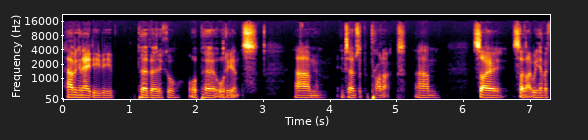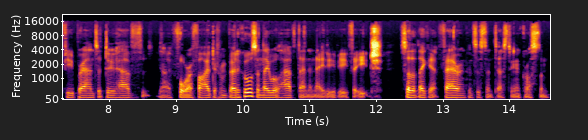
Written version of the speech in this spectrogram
having an ADV per vertical or per audience um, yeah. in terms of the product. Um, so, so like we have a few brands that do have you know four or five different verticals, and they will have then an ADV for each, so that they get fair and consistent testing across them.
